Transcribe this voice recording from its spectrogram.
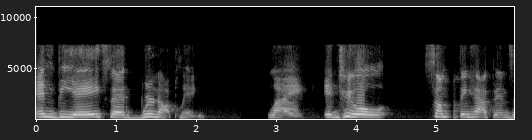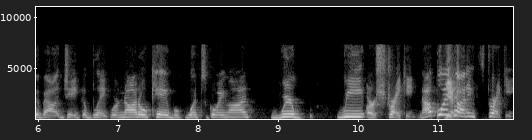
NBA said we're not playing? Like until something happens about Jacob Blake, we're not okay with what's going on. We're we are striking, not boycotting, yeah. striking.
